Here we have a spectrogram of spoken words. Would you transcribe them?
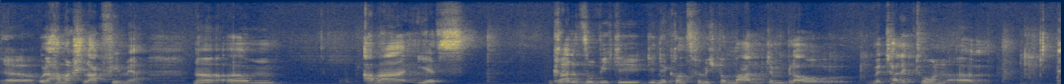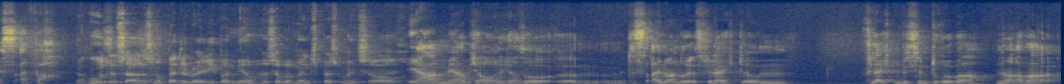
Ja. Oder Hammerschlag vielmehr. Ne, ähm, aber jetzt, gerade so wie ich die, die Necrons für mich bemale mit dem blau-Metallic-Ton, ähm, ist einfach. Ja gut, ist alles nur Battle Ready bei mir. Ist bei Men's Best Marines ja auch. Ja, mehr habe ich auch nicht. Also ähm, das eine oder andere ist vielleicht, ähm, vielleicht ein bisschen drüber, ne, aber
